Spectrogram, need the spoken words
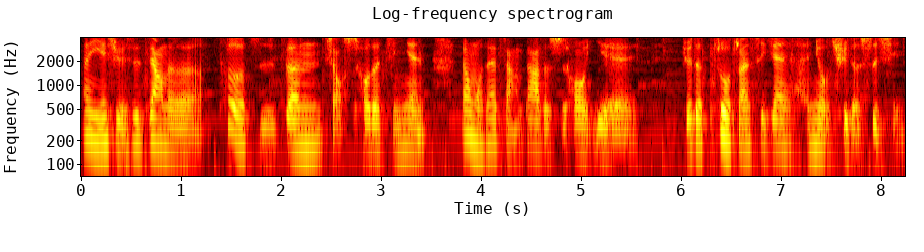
那也许是这样的特质跟小时候的经验，让我在长大的时候也觉得做砖是一件很有趣的事情，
